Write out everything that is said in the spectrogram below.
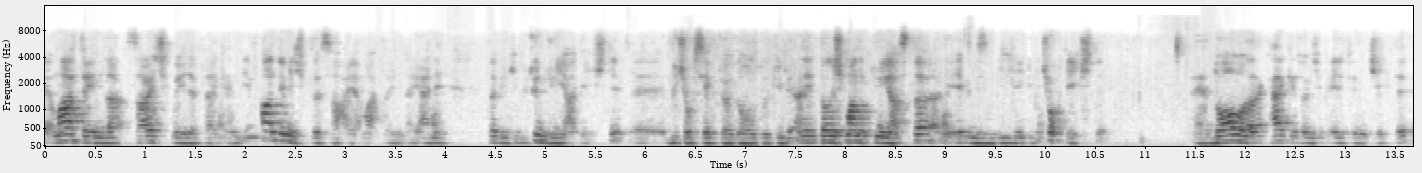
e, Mart ayında sahaya çıkmayı hedeflerken diyeyim pandemi çıktı sahaya Mart ayında. Yani tabii ki bütün dünya değişti. E, birçok sektörde olduğu gibi. Hani danışmanlık dünyası da hani hepimizin bildiği gibi çok değişti. E, doğal olarak herkes önce bir el çekti.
